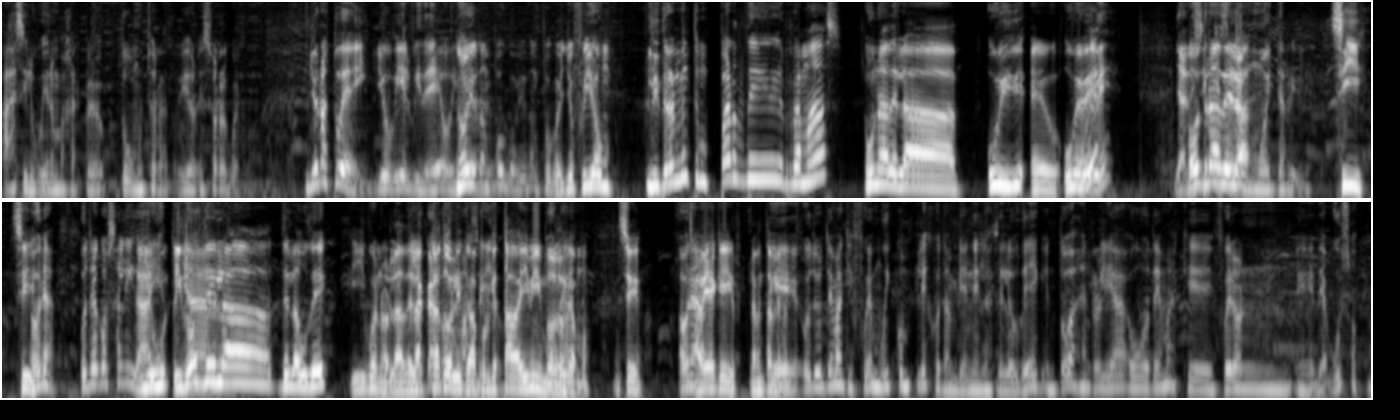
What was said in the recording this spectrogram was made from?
Ah, sí, lo pudieron bajar, pero tuvo mucho rato. Yo eso recuerdo. Yo no estuve ahí. Yo vi el video. Y No, yo tampoco, yo tampoco. Yo fui a un, literalmente un par de ramadas. Una de la UV, eh, VB. ¿VB? Ya Otra que de será la- muy terrible. Sí, sí. Ahora, otra cosa ligada. y, y un- esto y ya- dos de la, de la UDEC y bueno, la de, de la, católica, porque seguido. estaba ahí mismo, digamos. Sí. Ahora, Había que ir, lamentablemente. Eh, otro tema que fue muy complejo también en las de la UDEC, en todas en realidad hubo temas que fueron eh, de abusos. po.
